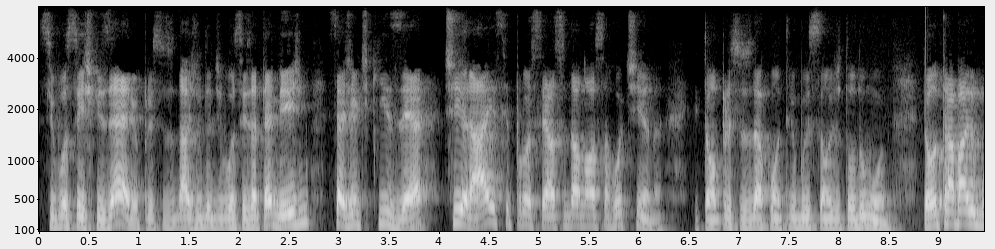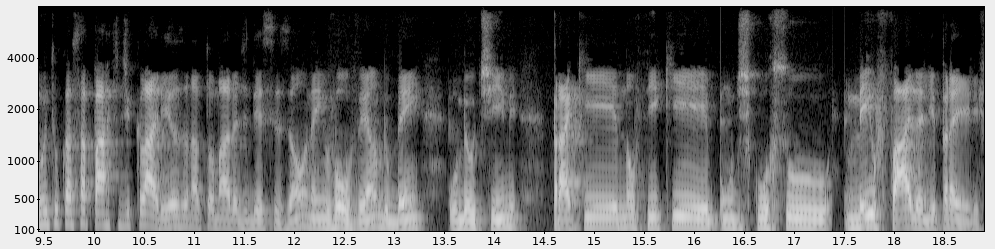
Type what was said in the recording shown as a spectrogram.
se vocês fizerem. Eu preciso da ajuda de vocês até mesmo se a gente quiser tirar esse processo da nossa rotina. Então eu preciso da contribuição de todo mundo. Então eu trabalho muito com essa parte de clareza na tomada de decisão, né, envolvendo bem o meu time para que não fique um discurso meio falho ali para eles.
